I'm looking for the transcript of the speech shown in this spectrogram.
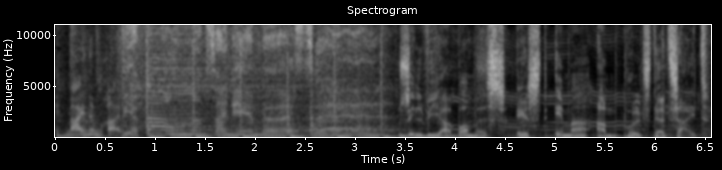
in meinem Reich. Wir bauen uns ein Himmelswelt. Silvia Bommes ist immer am Puls der Zeit.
